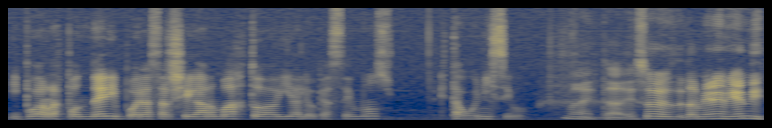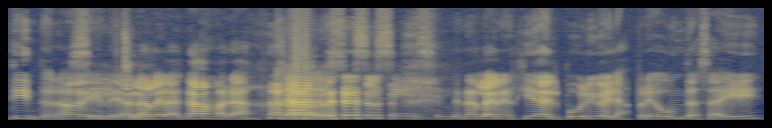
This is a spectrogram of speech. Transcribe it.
y poder responder y poder hacer llegar más todavía a lo que hacemos, está buenísimo. Ahí está. Eso es- también es bien distinto, ¿no? De, Sí. de Sí. hablarle a la cámara. Claro, sí, sí, sí, sí. Tener la energía del público y las preguntas ahí.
